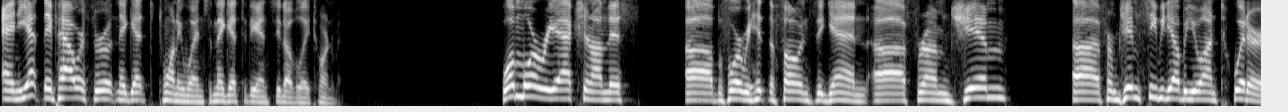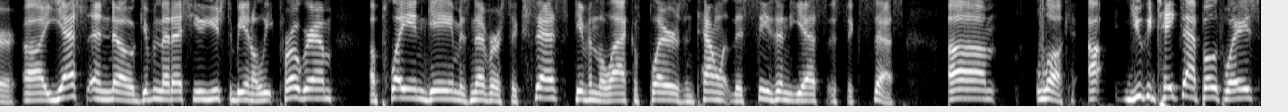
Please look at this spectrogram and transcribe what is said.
And yet they power through it and they get to 20 wins and they get to the NCAA tournament. One more reaction on this uh, before we hit the phones again uh, from Jim. Uh, from Jim CBW on Twitter. Uh, yes and no. Given that SU used to be an elite program, a play in game is never a success. Given the lack of players and talent this season, yes, a success. Um, look, uh, you could take that both ways.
